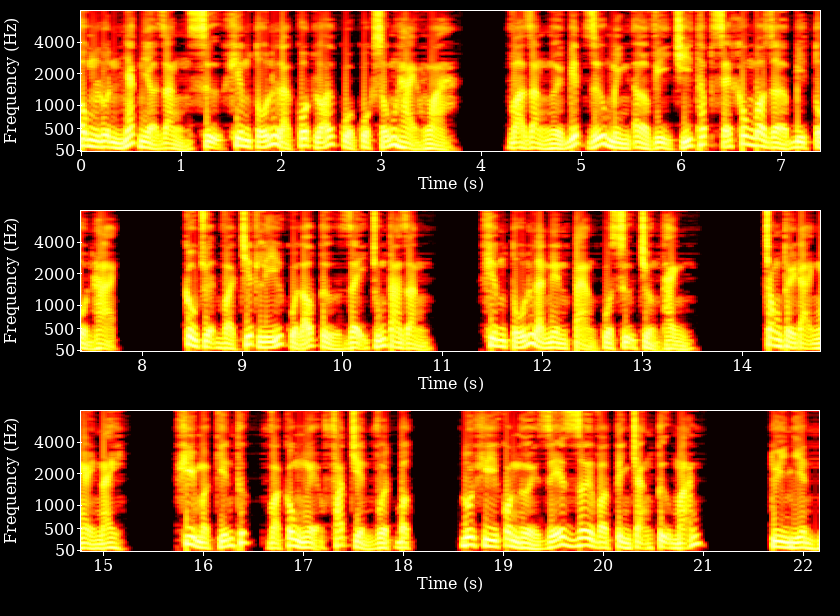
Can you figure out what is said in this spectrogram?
Ông luôn nhắc nhở rằng sự khiêm tốn là cốt lõi của cuộc sống hài hòa và rằng người biết giữ mình ở vị trí thấp sẽ không bao giờ bị tổn hại. Câu chuyện và triết lý của Lão Tử dạy chúng ta rằng khiêm tốn là nền tảng của sự trưởng thành. Trong thời đại ngày nay, khi mà kiến thức và công nghệ phát triển vượt bậc, đôi khi con người dễ rơi vào tình trạng tự mãn. Tuy nhiên,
